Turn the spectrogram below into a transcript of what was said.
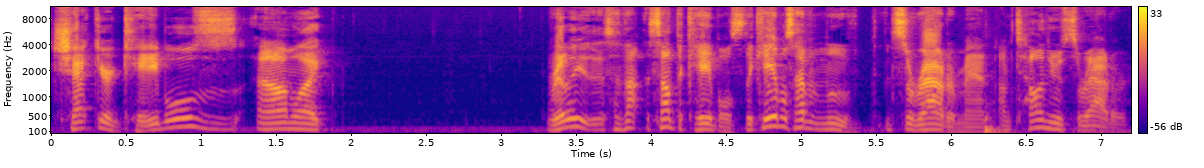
check your cables?" And I'm like Really? It's not, it's not the cables. The cables haven't moved. It's the router, man. I'm telling you it's the router.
